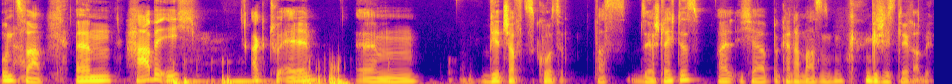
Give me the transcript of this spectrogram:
Und ja. zwar ähm, habe ich aktuell ähm, Wirtschaftskurse was sehr schlecht ist, weil ich ja bekanntermaßen Geschichtslehrer bin.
